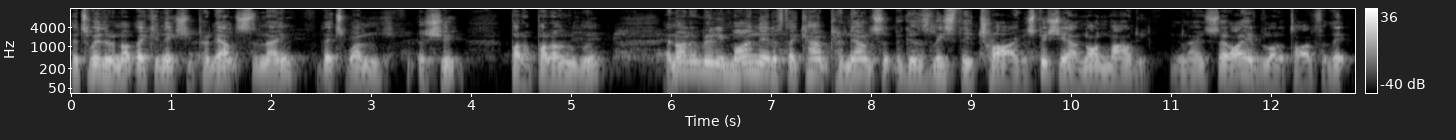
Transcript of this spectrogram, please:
It's whether or not they can actually pronounce the name. That's one issue, para para umu. And I don't really mind that if they can't pronounce it because at least they're trying, especially our non-Māori, you know. So I have a lot of time for that.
